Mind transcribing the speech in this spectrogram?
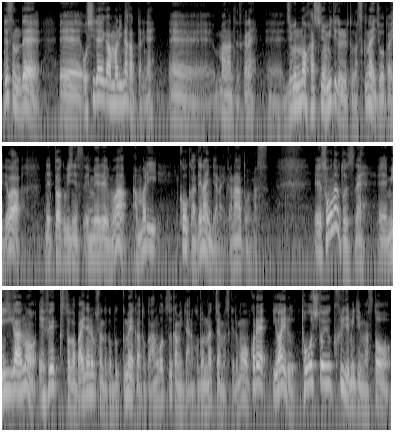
ですんで、えー、お知り合いがあんまりいなかったりね、えーまあ何ていうんですかね、えー、自分の発信を見てくれる人が少ない状態ではネットワークビジネス MLM はあんまり効果が出ないんじゃないかなと思います、えー、そうなるとですね、えー、右側の FX とかバイナリーオプションとかブックメーカーとか暗号通貨みたいなことになっちゃいますけどもこれいわゆる投資というくくりで見てみますと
